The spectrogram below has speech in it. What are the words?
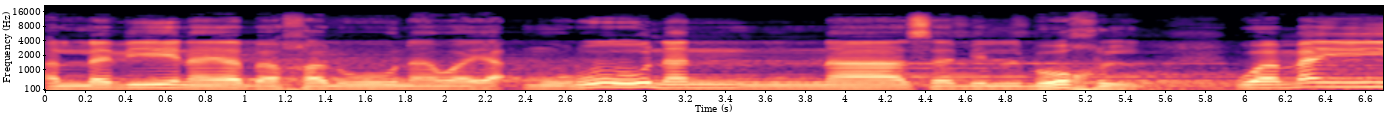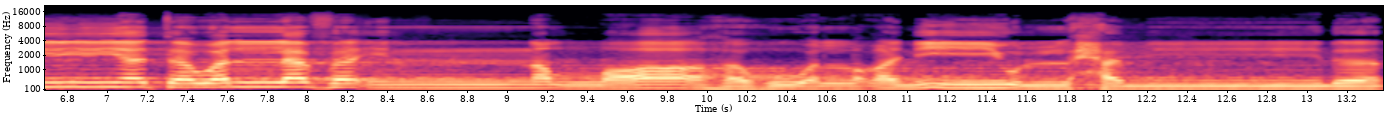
الذين يبخلون ويأمرون الناس بالبخل ومن يتول فإن الله هو الغني الحميد.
